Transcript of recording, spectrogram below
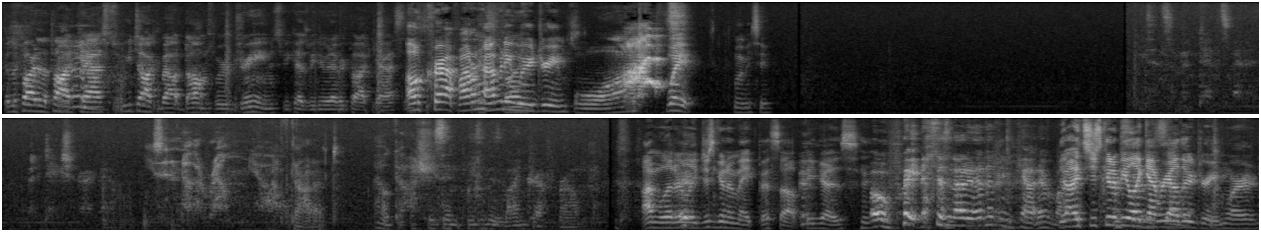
for the part of the podcast we talk about Dom's weird dreams because we do it every podcast. Oh crap! I don't It's have any fun. weird dreams. What? Wait, let me see. He's in some intense med- meditation right now. He's in another realm, yo. Got it. Oh gosh. He's in he's in his Minecraft realm. I'm literally just gonna make this up because. Oh wait, that does not that doesn't count. Never mind. Yeah, it's just gonna We're be like every other dream where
